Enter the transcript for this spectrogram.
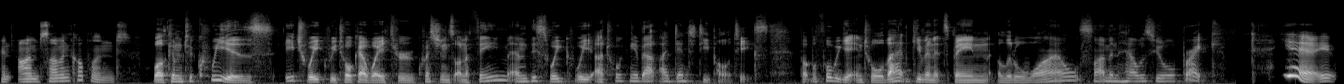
And I'm Simon Copland. Welcome to Queers. Each week we talk our way through questions on a theme, and this week we are talking about identity politics. But before we get into all that, given it's been a little while, Simon, how was your break? Yeah, it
